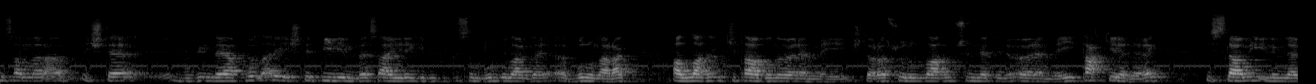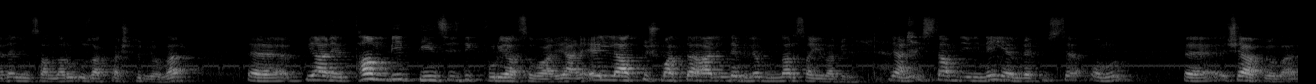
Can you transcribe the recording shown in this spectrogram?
insanlara işte bugün de yapıyorlar ya işte bilim vesaire gibi bir kısım vurgularda e, bulunarak Allah'ın kitabını öğrenmeyi, işte Resulullah'ın sünnetini öğrenmeyi tahkir ederek İslami ilimlerden insanları uzaklaştırıyorlar. Ee, yani tam bir dinsizlik furyası var. Yani 50-60 madde halinde bile bunlar sayılabilir. Yani İslam dini neyi emretmişse onu e, şey yapıyorlar.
